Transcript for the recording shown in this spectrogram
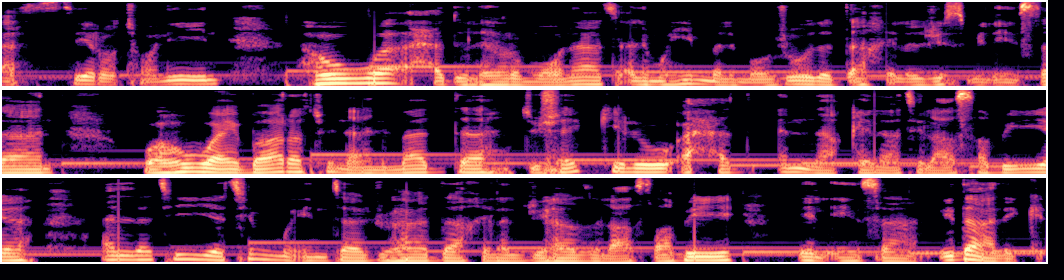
السيروتونين هو أحد الهرمونات المهمة الموجودة داخل جسم الإنسان وهو عبارة عن مادة تشكل أحد الناقلات العصبية التي يتم إنتاجها داخل الجهاز العصبي للإنسان. لذلك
